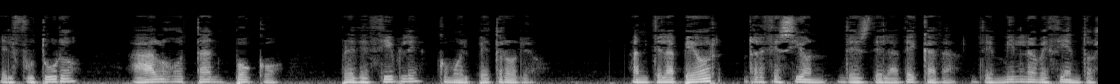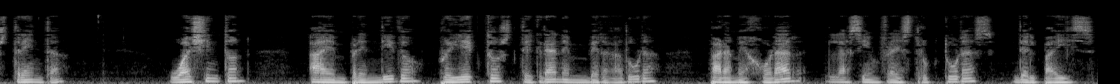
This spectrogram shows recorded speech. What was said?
el futuro a algo tan poco predecible como el petróleo. Ante la peor recesión desde la década de 1930, Washington ha emprendido proyectos de gran envergadura para mejorar las infraestructuras del país,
